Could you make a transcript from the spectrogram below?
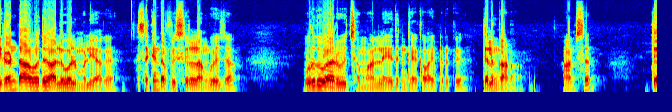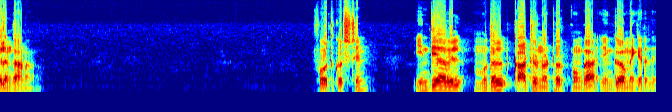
இரண்டாவது அலுவல் மொழியாக செகண்ட் அஃபிஷியல் லாங்குவேஜாக உருதுவை அறிவித்த மாநிலம் எதுன்னு கேட்க வாய்ப்பு இருக்குது Telangana. Answer Telangana. Fourth question இந்தியாவில் முதல் காற்று நெட்வொர்க் பூங்கா எங்கு அமைகிறது?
